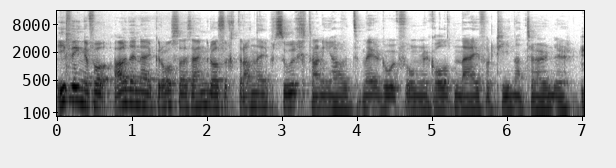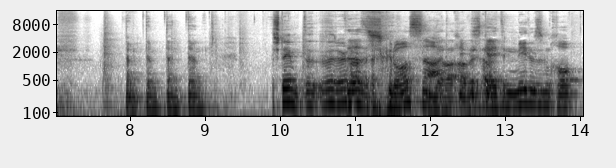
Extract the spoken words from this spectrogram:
Ich finde, von all diesen grossen Sängern, die sich dran haben versucht, habe ich halt mega gut gefunden «Goldeneye» von Tina Turner. Dum, dum, dum, dum. Stimmt, das, das ist Das ist grossartig, Ja, aber- das geht dir nicht aus dem Kopf.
